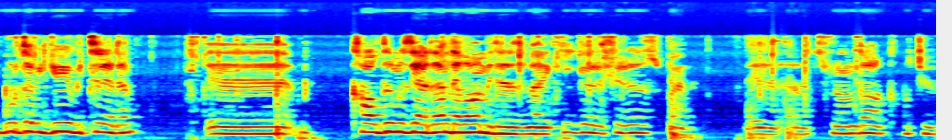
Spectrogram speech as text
burada videoyu bitirelim. Ee, kaldığımız yerden devam ederiz belki. Görüşürüz. Bay. Ee, evet şu anda kapatıyorum.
